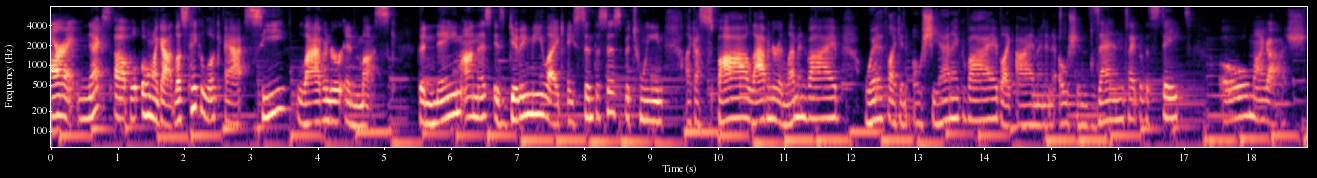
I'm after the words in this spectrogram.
All right, next up, oh my God, let's take a look at Sea Lavender and Musk. The name on this is giving me like a synthesis between like a spa, lavender and lemon vibe with like an oceanic vibe, like I'm in an ocean zen type of a state. Oh my gosh.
